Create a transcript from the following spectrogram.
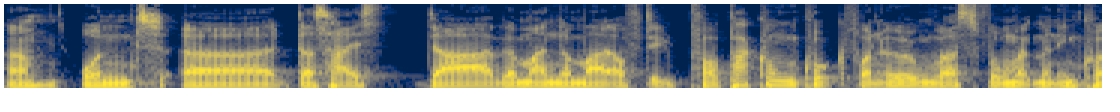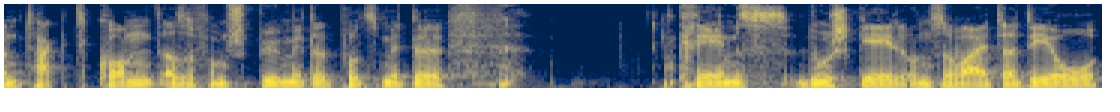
Ja? Und äh, das heißt, da, wenn man mal auf die Verpackung guckt von irgendwas, womit man in Kontakt kommt, also vom Spülmittel, Putzmittel, Cremes, Duschgel und so weiter, Deo,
